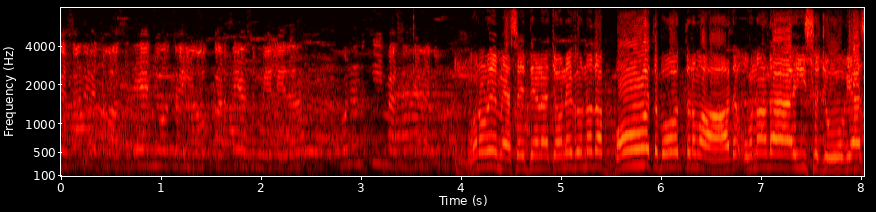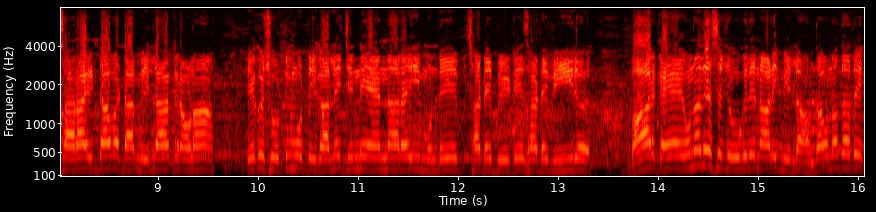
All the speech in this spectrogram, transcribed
ਪ੍ਰਦੇਸ਼ਾਂ ਦੇ ਵਿੱਚ ਵਸਦੇ ਆ ਜੋ ਸਹਿਯੋਗ ਕਰਦੇ ਆ ਇਸ ਮੇਲੇ ਦਾ ਉਹਨਾਂ ਨੂੰ ਕੀ ਮੈਸੇਜ ਦੇਣਾ ਚਾਹੁੰਦੇ ਉਹਨਾਂ ਨੂੰ ਇਹ ਮੈਸੇਜ ਦੇਣਾ ਚਾਹੁੰਦੇ ਕਿ ਉਹਨਾਂ ਦਾ ਬਹੁਤ ਬਹੁਤ ਧੰਨਵਾਦ। ਉਹਨਾਂ ਦਾ ਹੀ ਸਹਿਯੋਗ ਆ ਸਾਰਾ ਏਡਾ ਵੱਡਾ ਮੇਲਾ ਕਰਾਉਣਾ। ਇਹ ਕੋਈ ਛੋਟੀ ਮੋਟੀ ਗੱਲ ਨਹੀਂ ਜਿੰਨੇ ਐਨ ਆਰ ਆਈ ਮੁੰਡੇ ਸਾਡੇ ਬੇਟੇ ਸਾਡੇ ਵੀਰ ਬਾਹਰ ਗਏ ਉਹਨਾਂ ਦੇ ਸਹਿਯੋਗ ਦੇ ਨਾਲ ਹੀ ਮੇਲਾ ਹੁੰਦਾ। ਉਹਨਾਂ ਦਾ ਤੇ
